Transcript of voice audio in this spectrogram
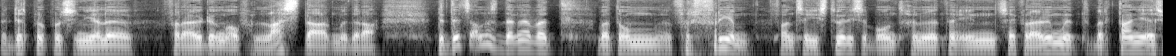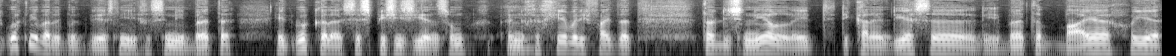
'n disproporsionele verhouding of las daar moet dra. Dit is alles dinge wat wat hom vervreem van sy historiese bondgenote en sy verhouding met Brittanje is ook nie wat dit moet wees nie. Gesien die Britte het ook hulle suspicious eens om in gegee met die feit dat tradisioneel het die Kanadese en die Britte baie goeie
